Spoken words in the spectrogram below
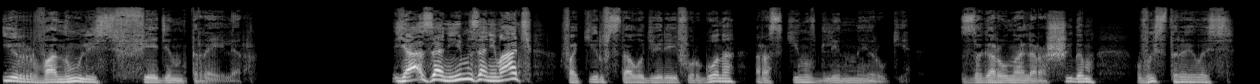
и рванулись в Федин трейлер. «Я за ним занимать!» Факир встал у дверей фургона, раскинув длинные руки. За Гаруналь Рашидом выстроилась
